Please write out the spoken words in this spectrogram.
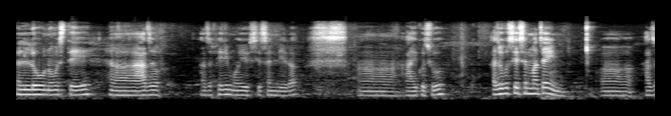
हेलो नमस्ते। आज आज फेरि म यो सेसन लिएर आएको छु। आजको सेसनमा चाहिँ आज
